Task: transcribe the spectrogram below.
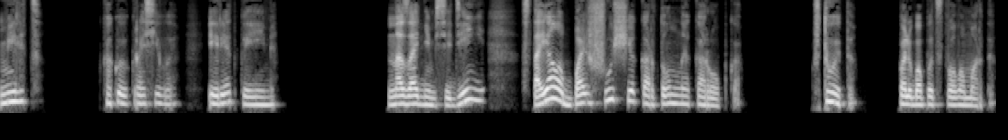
Милица? Какое красивое и редкое имя. На заднем сиденье стояла большущая картонная коробка. «Что это?» — полюбопытствовала Марта.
